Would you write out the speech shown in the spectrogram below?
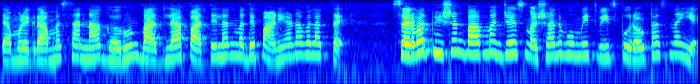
त्यामुळे ग्रामस्थांना घरून बादल्या पातेल्यांमध्ये पाणी आणावं लागतंय. सर्वात भीषण बाब म्हणजे स्मशानभूमीत वीज पुरवठाच नाहीये.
